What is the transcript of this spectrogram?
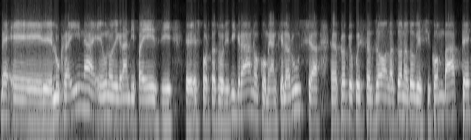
Beh, eh, l'Ucraina è uno dei grandi paesi eh, esportatori di grano, come anche la Russia, eh, proprio questa zona, la zona dove si combatte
